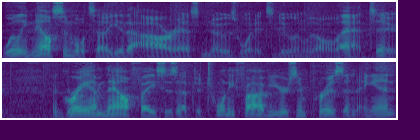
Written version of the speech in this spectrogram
Willie Nelson will tell you the IRS knows what it's doing with all that, too. But Graham now faces up to 25 years in prison and,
